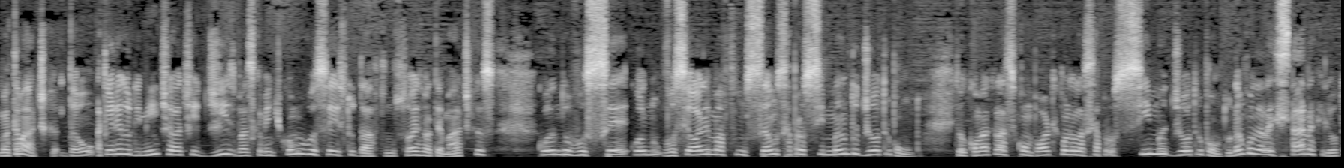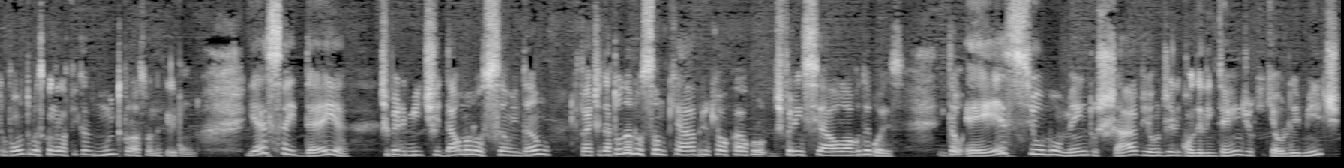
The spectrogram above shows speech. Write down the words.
matemática. Então, a teoria do limite ela te diz basicamente como você estudar funções matemáticas quando você quando você olha uma função se aproximando de outro ponto. Então, como é que ela se comporta quando ela se aproxima de outro ponto? Não quando ela está naquele outro ponto, mas quando ela fica muito próxima daquele ponto. E essa ideia te permite dar uma noção, então, que vai te dar toda a noção que abre o que é o cálculo diferencial logo depois. Então, é esse o momento chave onde ele, quando ele entende o que é o limite,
